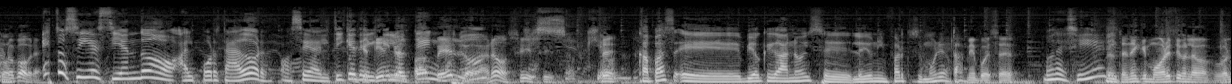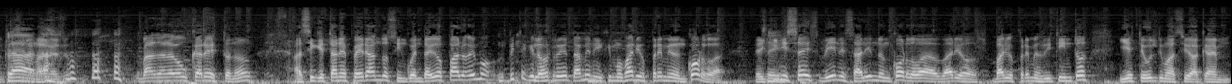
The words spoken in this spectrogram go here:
tampoco. no cobra. Esto sigue siendo al portador, o sea, el ticket El que del que tiene lo el papel tenga, ¿no? lo ganó, sí, sí. Capaz eh, vio que ganó y se le dio un infarto y se murió. También puede ser. ¿Vos decís? Pero tenés que morirte con la, con Claro. la mano. Van a buscar esto, ¿no? Así que están esperando 52 palos. Hemos, Viste que los otros días también dijimos varios premios en Córdoba. El Sí. Kini 6 viene saliendo en Córdoba varios, varios premios distintos y este último ha sido acá en,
